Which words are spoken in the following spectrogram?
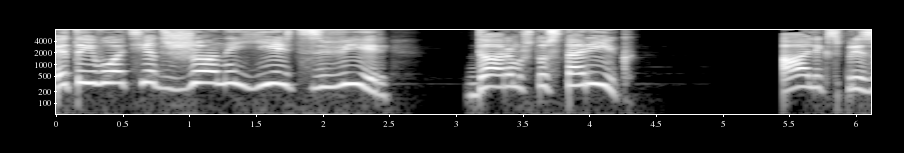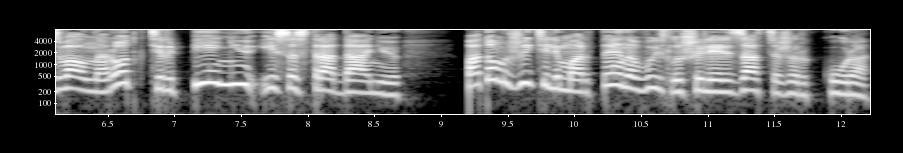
это его отец Жан и есть зверь, даром что старик. Алекс призвал народ к терпению и состраданию. Потом жители Мартена выслушали Эльзаса Жеркура.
